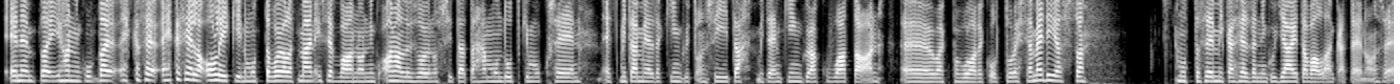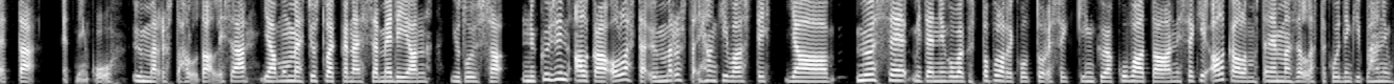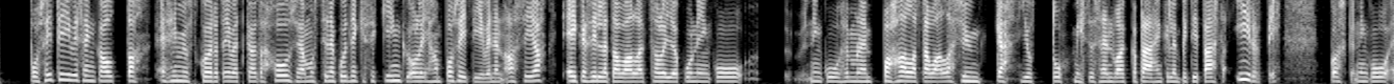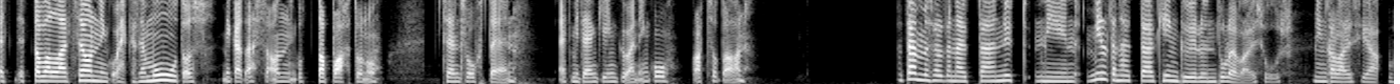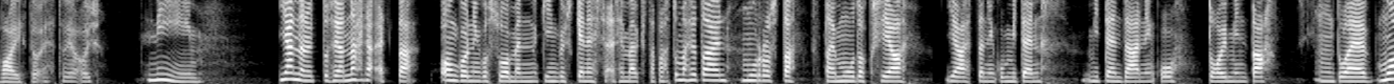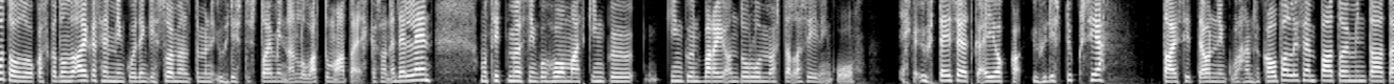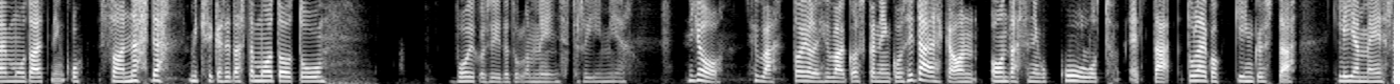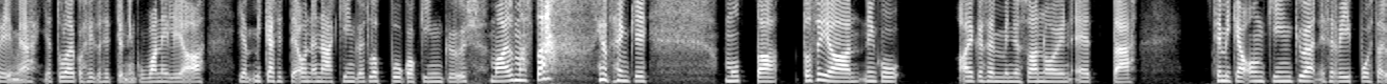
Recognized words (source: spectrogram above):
enempää ihan niin kuin, tai ehkä, se, ehkä siellä olikin, mutta voi olla, että mä en itse vaan ole niin kuin analysoinut sitä tähän mun tutkimukseen, että mitä mieltä kinkyt on siitä, miten kinkyä kuvataan vaikka populaarikulttuurissa ja mediassa. Mutta se, mikä sieltä niin kuin jäi tavallaan käteen, on se, että että niin kuin ymmärrystä halutaan lisää. Ja mun mielestä just vaikka näissä median jutuissa nykyisin alkaa olla sitä ymmärrystä ihan kivasti. Ja myös se, miten niin kuin vaikka populaarikulttuurissa kinkyä kuvataan, niin sekin alkaa olla enemmän sellaista kuitenkin vähän niin kuin positiivisen kautta. Esimerkiksi just koirat eivät käytä housuja, mutta siinä kuitenkin se kinky oli ihan positiivinen asia, eikä sillä tavalla, että se oli joku niin kuin niin kuin semmoinen pahalla tavalla synkkä juttu, mistä sen vaikka päähenkilön piti päästä irti. Koska niin kuin, et, et tavallaan että se on niin kuin ehkä se muutos, mikä tässä on niin kuin tapahtunut sen suhteen, että miten kinkyä niin kuin katsotaan. No tämmöiseltä näyttää nyt, niin miltä näyttää kinkyilyn tulevaisuus? Minkälaisia vaihtoehtoja olisi? Niin. Jännä nyt tosiaan nähdä, että onko niin Suomen kinkyskenessä esimerkiksi tapahtumassa jotain murrosta tai muutoksia – ja että niin kuin miten, miten tämä niin kuin toiminta mm, tulee muotoutua, koska tuntuu aikaisemmin kuitenkin Suomi on ollut tämmöinen yhdistystoiminnan luvattu maa, tai ehkä se on edelleen. Mutta sitten myös niin kuin huomaa, että kinky, kinkyn pari on tullut myös tällaisia niin kuin ehkä yhteisöjä, jotka ei olekaan yhdistyksiä, tai sitten on niin kuin vähän kaupallisempaa toimintaa tai muuta, että niin kuin saa nähdä, miksi se tästä muotoutuu. Voiko siitä tulla mainstreamia? No joo, hyvä. Toi oli hyvä, koska niin kuin sitä ehkä on, on tässä niin kuin kuullut, että tuleeko kinkystä liian mainstreamia ja tuleeko siitä sitten jo niin kuin vaniljaa ja mikä sitten on enää kinky, että loppuuko kinkyys maailmasta jotenkin. Mutta tosiaan niin kuin aikaisemmin jo sanoin, että se mikä on kinkyä, niin se riippuu sitä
